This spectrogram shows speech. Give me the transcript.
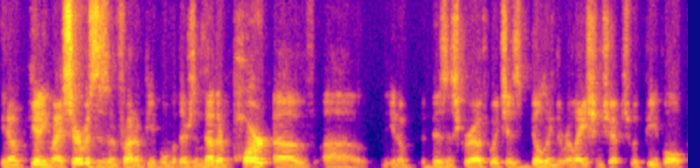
you know, getting my services in front of people. But there's another part of uh, you know business growth, which is building the relationships with people.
